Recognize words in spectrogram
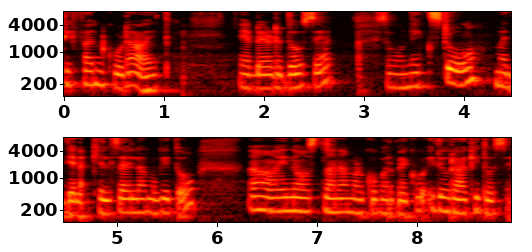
ಟಿಫನ್ ಕೂಡ ಆಯಿತು. ಎರಡೆರಡು ದೋಸೆ. ಸೊ ನೆಕ್ಸ್ಟು ಮಧ್ಯಾಹ್ನ ಕೆಲಸ ಎಲ್ಲ ಮುಗೀತು. ಇನ್ನು ಸ್ನಾನ ಮಾಡ್ಕೊಬರ್ಬೇಕು ಇದು ರಾಗಿ ದೋಸೆ.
